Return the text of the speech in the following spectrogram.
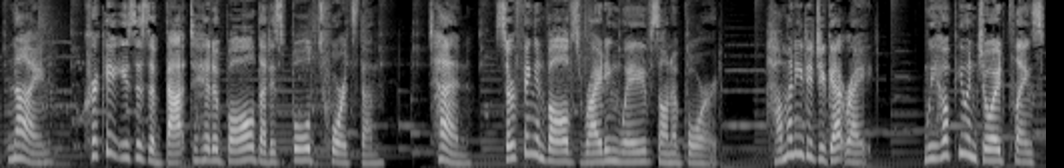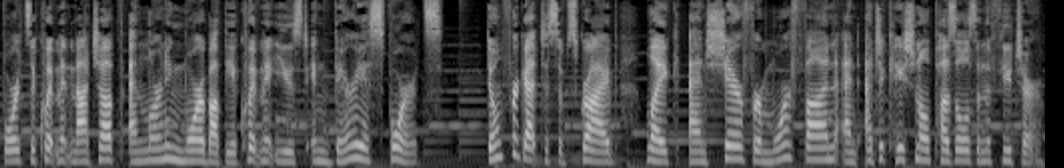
9. Cricket uses a bat to hit a ball that is bowled towards them. 10. Surfing involves riding waves on a board. How many did you get right? We hope you enjoyed playing sports equipment matchup and learning more about the equipment used in various sports. Don't forget to subscribe, like, and share for more fun and educational puzzles in the future.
